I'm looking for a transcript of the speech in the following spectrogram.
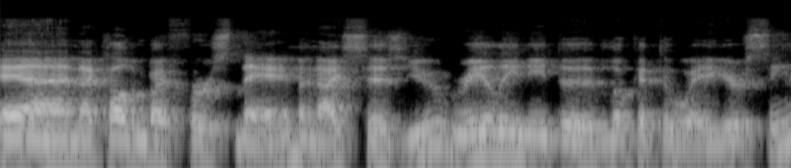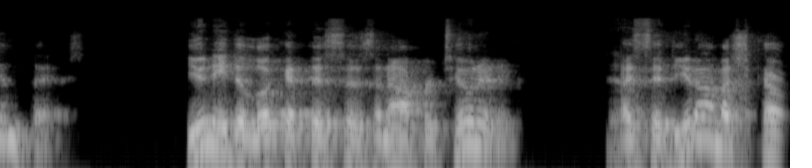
And I called him by first name and I says, You really need to look at the way you're seeing things. You need to look at this as an opportunity. Yeah. I said, Do you know how much cover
